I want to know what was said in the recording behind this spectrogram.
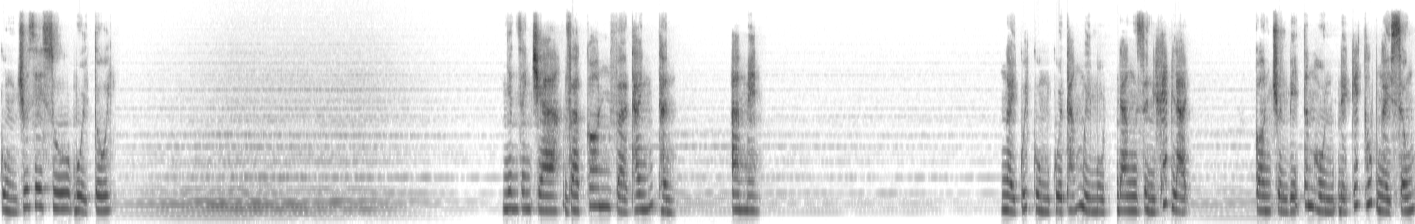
cùng Chúa Giêsu buổi tối. Nhân danh Cha và Con và Thánh Thần. Amen. Ngày cuối cùng của tháng 11 đang dần khép lại. Con chuẩn bị tâm hồn để kết thúc ngày sống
